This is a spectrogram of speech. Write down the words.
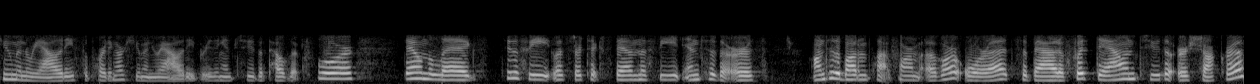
human reality, supporting our human reality. Breathing into the pelvic floor, down the legs, to the feet. Let's start to extend the feet into the earth, onto the bottom platform of our aura. It's about a foot down to the earth chakra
